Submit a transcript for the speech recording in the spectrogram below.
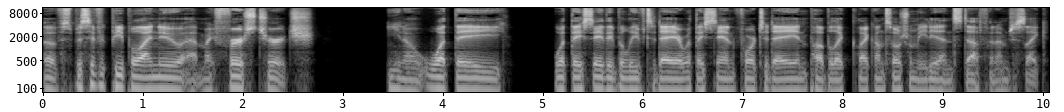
of specific people I knew at my first church, you know, what they what they say they believe today or what they stand for today in public like on social media and stuff and I'm just like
